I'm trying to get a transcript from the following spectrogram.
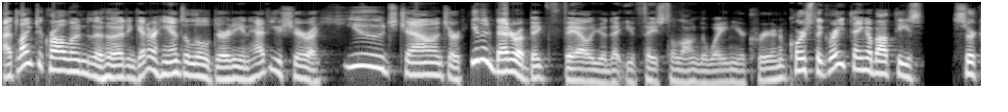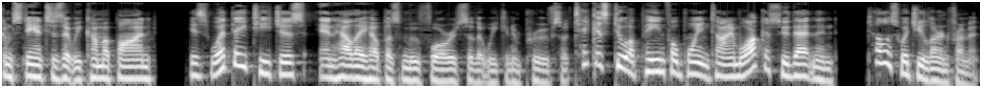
I'd like to crawl under the hood and get our hands a little dirty and have you share a huge challenge or even better, a big failure that you've faced along the way in your career. And of course, the great thing about these circumstances that we come upon is what they teach us and how they help us move forward so that we can improve. So take us to a painful point in time, walk us through that, and then Tell us what you learned from it.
